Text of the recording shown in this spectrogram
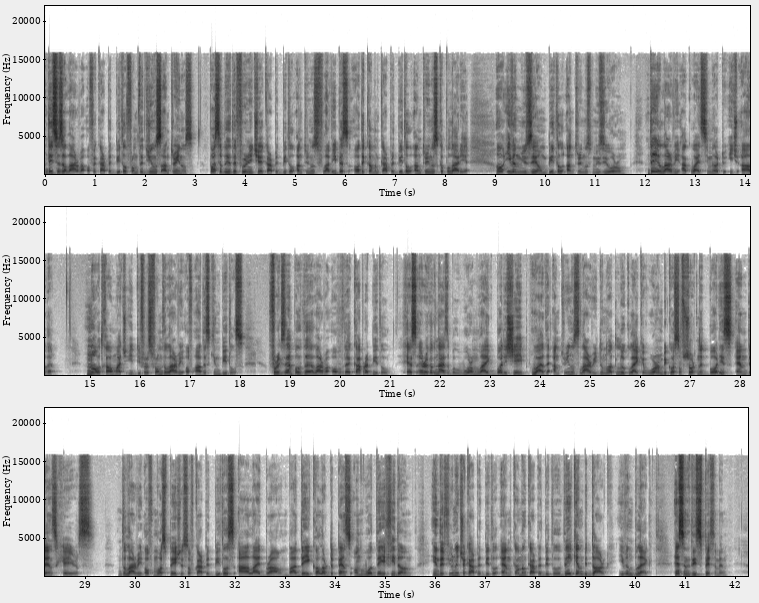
This is a larva of a carpet beetle from the genus Anthrenus, possibly the furniture carpet beetle Anthrenus flavipes or the common carpet beetle Anthrenus scrophulariae, or even museum beetle Anthrenus museorum. Their larvae are quite similar to each other. Note how much it differs from the larvae of other skin beetles. For example, the larva of the khapra beetle has a recognizable worm-like body shape, while the Anthrenus larvae do not look like a worm because of shortened bodies and dense hairs. The larvae of most species of carpet beetles are light brown, but their color depends on what they feed on. In the furniture carpet beetle and common carpet beetle they can be dark, even black, as in this specimen.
